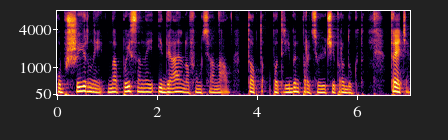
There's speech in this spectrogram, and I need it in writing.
обширний, написаний ідеально функціонал. Тобто потрібен працюючий продукт. Третє,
